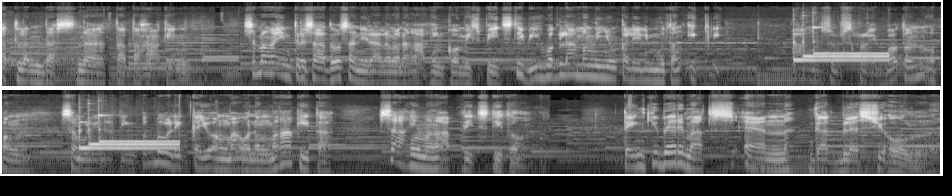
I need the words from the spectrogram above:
at landas na tatahakin. Sa mga interesado sa nilalaman ng aking Comics Page TV, huwag lamang ninyong kalilimutang i-click ang subscribe button upang sa muli nating pagbabalik kayo ang maunang makakita sa aking mga updates dito. Thank you very much and God bless you all.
